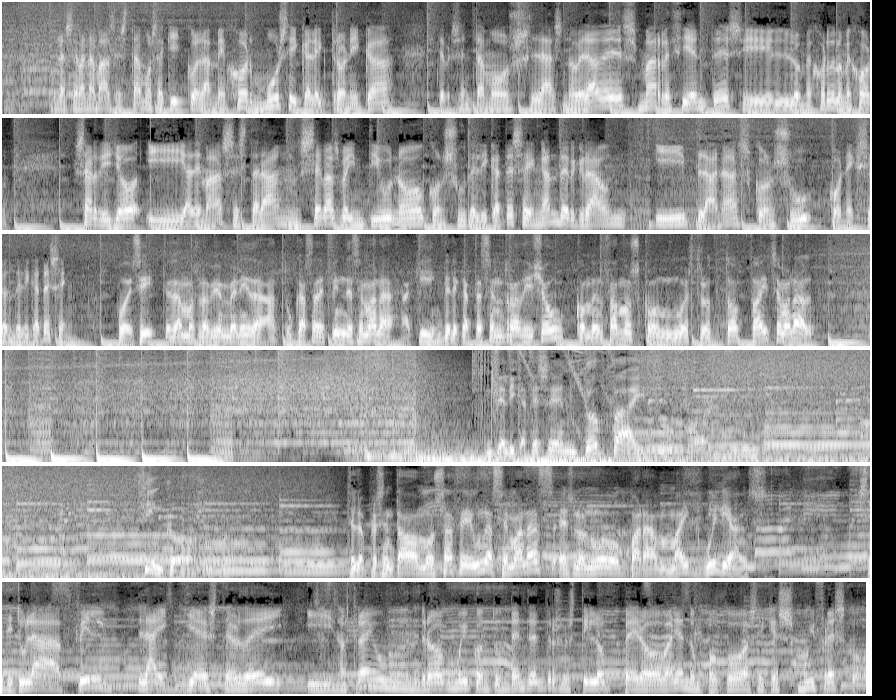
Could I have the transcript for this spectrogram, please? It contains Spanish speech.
Una semana más estamos aquí con la mejor música electrónica te presentamos las novedades más recientes y lo mejor de lo mejor. Sardillo y además estarán Sebas21 con su Delicatessen Underground y Planas con su Conexión Delicatessen. Pues sí, te damos la bienvenida a tu casa de fin de semana, aquí, Delicatessen Radio Show. Comenzamos con nuestro Top 5 semanal. Delicatessen Top 5. 5. Te lo presentábamos hace unas semanas, es lo nuevo para Mike Williams. Se titula Feel Like Yesterday y nos trae un drop muy contundente dentro de su estilo, pero variando un poco, así que es muy fresco.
